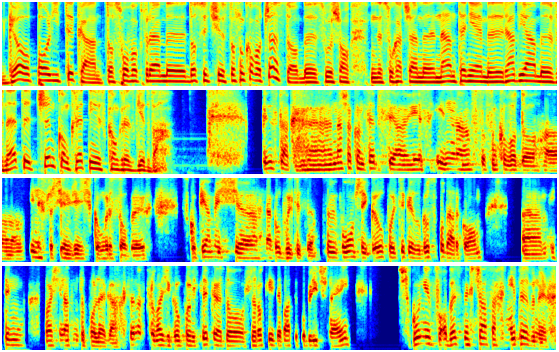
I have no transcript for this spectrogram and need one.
Geopolityka to słowo, które dosyć stosunkowo często słyszą słuchacze na antenie radia wnet. Czym konkretnie jest kongres G2? Więc tak, e, nasza koncepcja jest inna stosunkowo do e, innych przedsięwzięć kongresowych. Skupiamy się na geopolityce. Chcemy połączyć geopolitykę z gospodarką e, i tym, właśnie na tym to polega. Chcemy wprowadzić geopolitykę do szerokiej debaty publicznej, szczególnie w obecnych czasach niepewnych,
